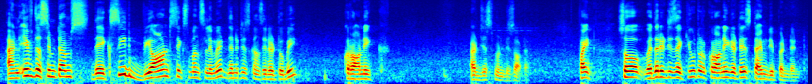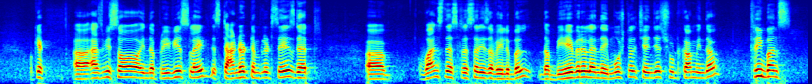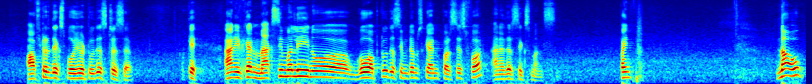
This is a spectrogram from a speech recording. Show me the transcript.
And if the symptoms they exceed beyond 6 months limit, then it is considered to be chronic adjustment disorder. Fine. So, whether it is acute or chronic it is time dependent. Okay. Uh, as we saw in the previous slide, the standard template says that uh, once the stressor is available, the behavioral and the emotional changes should come in the 3 months after the exposure to the stressor. Okay. And it can maximally you know go up to the symptoms can persist for another 6 months. Fine. Now,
